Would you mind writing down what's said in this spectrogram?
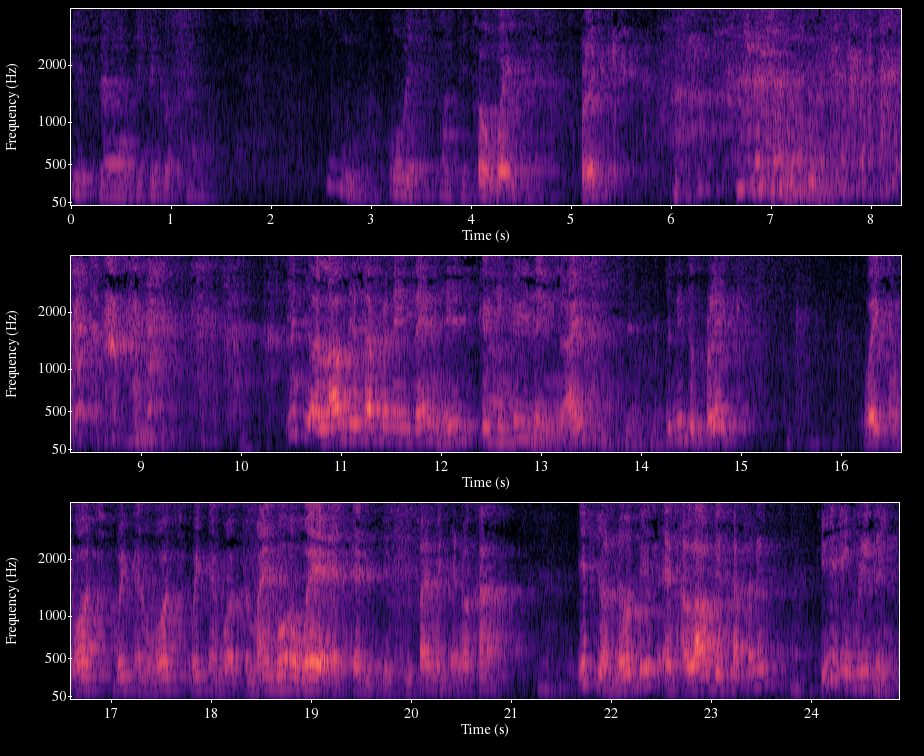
is uh, difficult now. Hmm, always wanting. So wait, break. if you allow this happening, then he's increasing, right? Yes, yes, You need to break. Wait and watch, wait and watch, wait and watch. The mind more aware, then find cannot come. If you notice and allow this happening, he is increasing.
